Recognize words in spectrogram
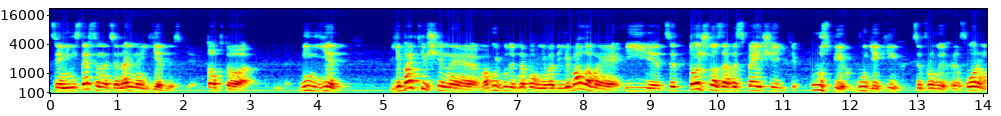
Це Міністерство національної єдності. Тобто Мін'єд Єбатьківщини, мабуть, будуть наповнювати єбалами, і це точно забезпечить успіх будь-яких цифрових реформ,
